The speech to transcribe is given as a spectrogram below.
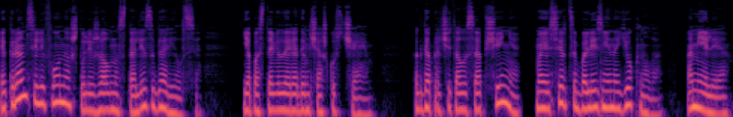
Экран телефона, что лежал на столе, загорелся. Я поставила рядом чашку с чаем. Когда прочитала сообщение, мое сердце болезненно ёкнуло. «Амелия».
